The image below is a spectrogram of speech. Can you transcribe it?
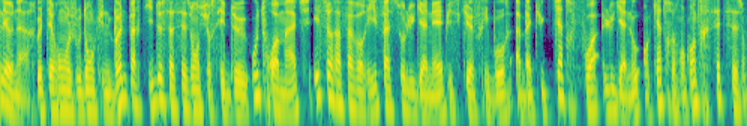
Saint-Léonard. Gauthieron joue donc une bonne partie de sa saison sur ces deux ou trois matchs et sera favori face au Luganais puisque Fribourg a battu quatre fois Lugano en quatre rencontres cette saison.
